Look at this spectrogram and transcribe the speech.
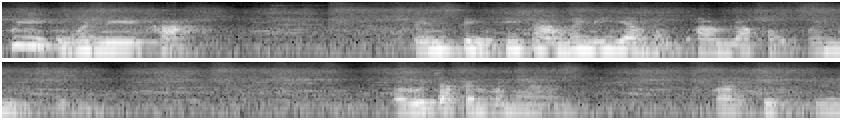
ผู้หญิงคนนี้ค่ะ เป็นสิ่งที่ทำให้นิยามของความรักของเปิ้ลมีจริง เรารู้จักกันมานานกว่าสิบปี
